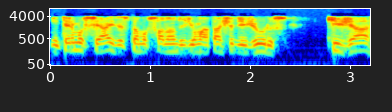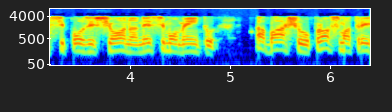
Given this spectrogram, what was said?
Em termos reais, estamos falando de uma taxa de juros que já se posiciona nesse momento abaixo, próximo a 3%,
